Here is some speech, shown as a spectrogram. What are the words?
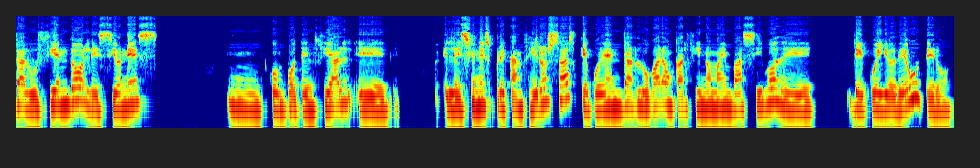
traduciendo lesiones mm, con potencial, eh, lesiones precancerosas que pueden dar lugar a un carcinoma invasivo de, cuello de útero.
